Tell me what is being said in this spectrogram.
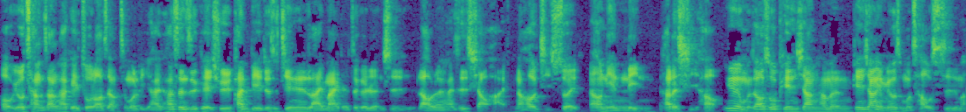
哦，有厂商他可以做到这样这么厉害，他甚至可以去判别，就是今天来买的这个人是老人还是小孩，然后几岁，然后年龄，他的喜好。因为我们知道说偏乡，他们偏乡也没有什么超市嘛，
